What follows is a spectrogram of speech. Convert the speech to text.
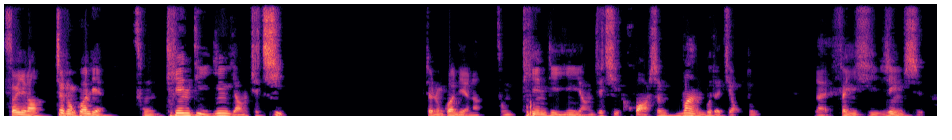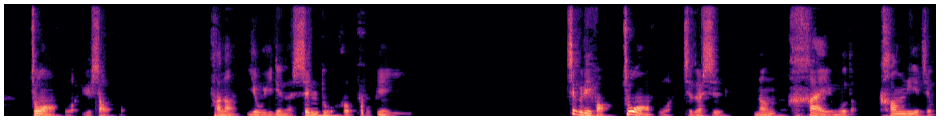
所以呢，这种观点从天地阴阳之气，这种观点呢，从天地阴阳之气化生万物的角度来分析认识壮火与少火，它呢有一定的深度和普遍意义。这个地方壮火指的是能害物的康烈之火，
